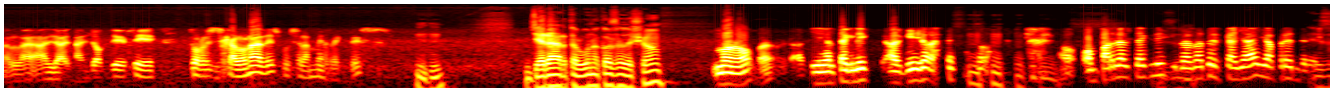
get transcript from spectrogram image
En lloc de fer torres escalonades, pues, seran més rectes. Uh mhm. Gerard, alguna cosa d'això? No, no, aquí el tècnic, aquí on parla el tècnic, nosaltres callar i aprendre. És,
